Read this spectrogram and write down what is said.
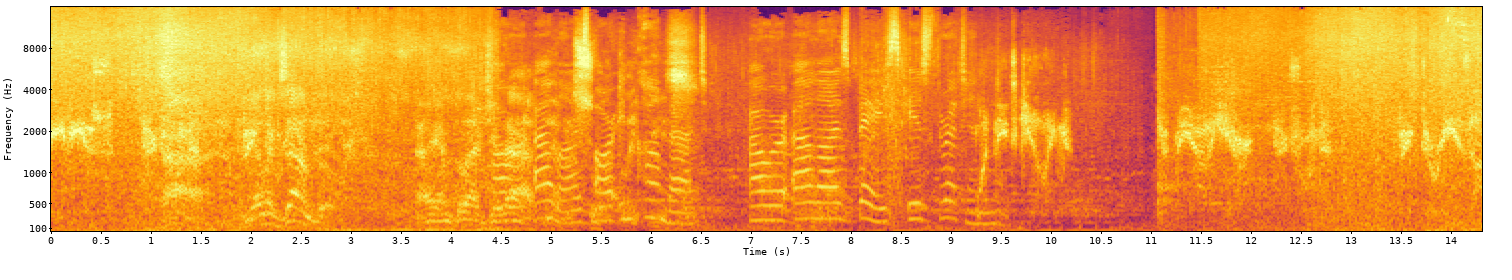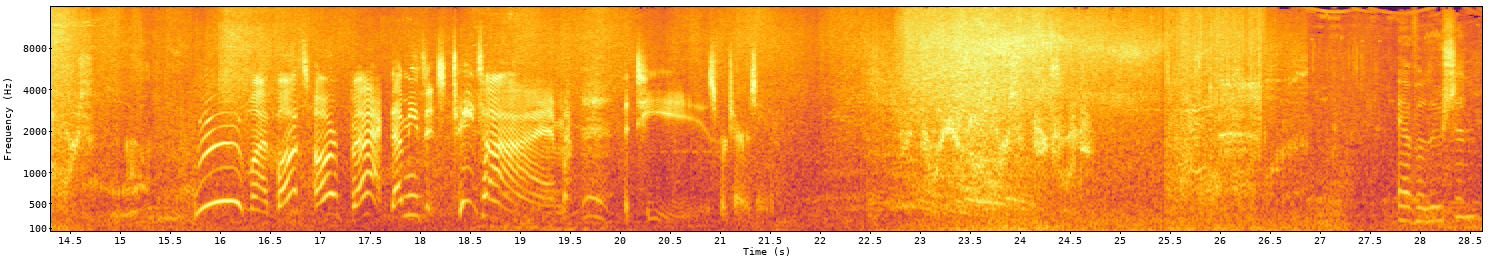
devious. The Aleksander. I am glad your Our app never allies soared are in like combat. this. Our allies' base is threatened. What threatened. needs killing? Get me out of here. Next. Victory is ours. Woo! My bots are back. That means it's tea time. The T is for Terrazine. Victory is ours. Next one. Evolution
